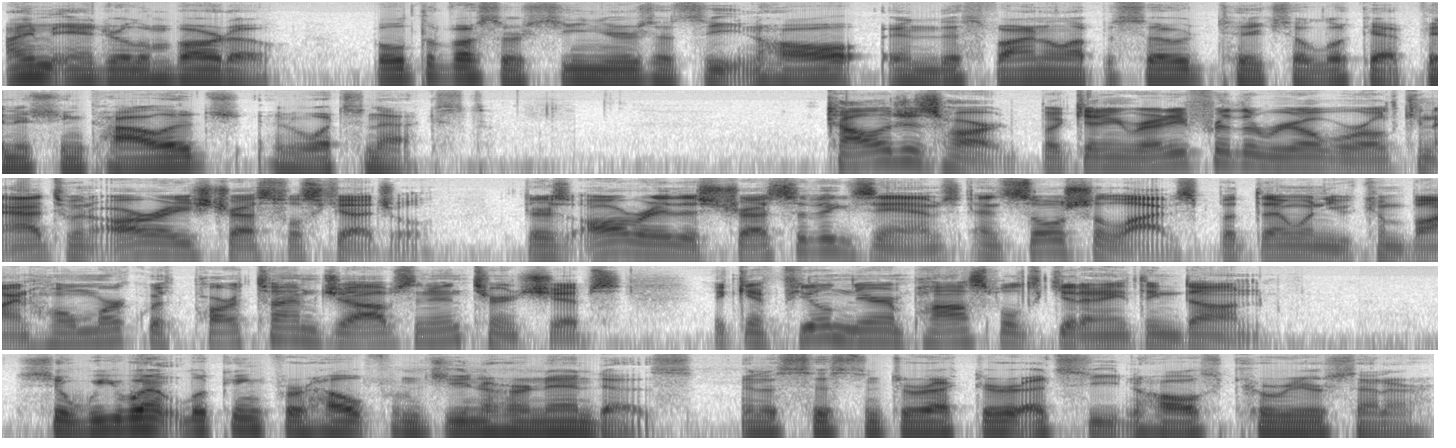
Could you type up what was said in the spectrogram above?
I'm Andrew Lombardo. Both of us are seniors at Seton Hall, and this final episode takes a look at finishing college and what's next. College is hard, but getting ready for the real world can add to an already stressful schedule. There's already the stress of exams and social lives, but then when you combine homework with part time jobs and internships, it can feel near impossible to get anything done. So we went looking for help from Gina Hernandez, an assistant director at Seton Hall's Career Center.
